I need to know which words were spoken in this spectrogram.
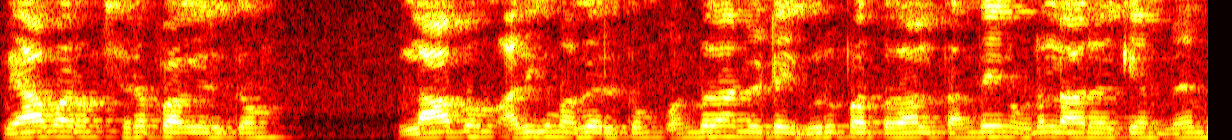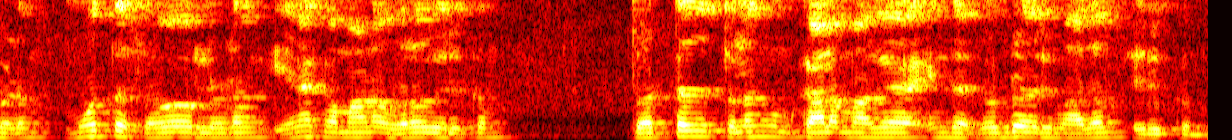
வியாபாரம் சிறப்பாக இருக்கும். லாபம் அதிகமாக இருக்கும். ஒன்பதாம் வீட்டை குரு பார்ப்பதால் தந்தையின் உடல் ஆரோக்கியம் மேம்படும். மூத்த சகோதரர்களுடன் இணக்கமான உறவு இருக்கும். தொட்டது துலங்கும் காலமாக இந்த பிப்ரவரி மாதம் இருக்கும்.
